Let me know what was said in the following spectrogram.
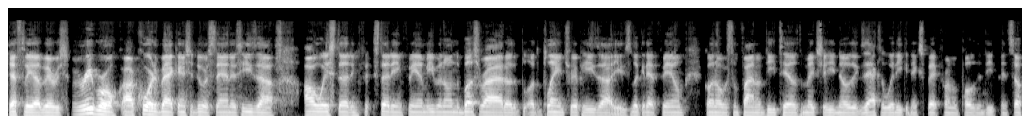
definitely a very cerebral uh, quarterback in Shedeur Sanders. He's uh, always studying studying film, even on the bus ride or the, or the plane trip. He's uh, he's looking at film, going over some final details to make sure he knows exactly what he can expect from opposing defense. So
